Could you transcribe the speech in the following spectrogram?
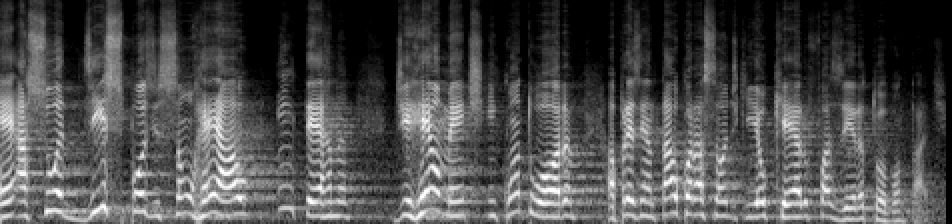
É a sua disposição real, interna, de realmente, enquanto ora, apresentar o coração de que eu quero fazer a tua vontade.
